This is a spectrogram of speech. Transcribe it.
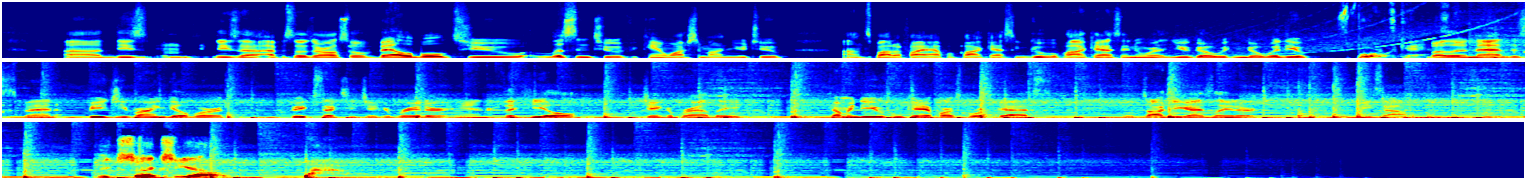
Uh, these these uh, episodes are also available to listen to if you can't watch them on YouTube, on Spotify, Apple Podcasts, and Google Podcasts. Anywhere that you go, we can go with you. Sportscast. But other than that, this has been BG Brian Gilbert, Big Sexy Jacob Raider, and the heel Jacob Bradley coming to you from KFR Sportscast. We'll talk to you guys later. Peace out. Big Sexy out.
